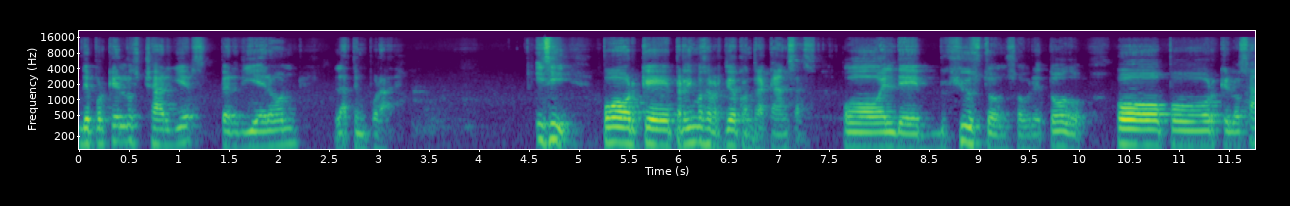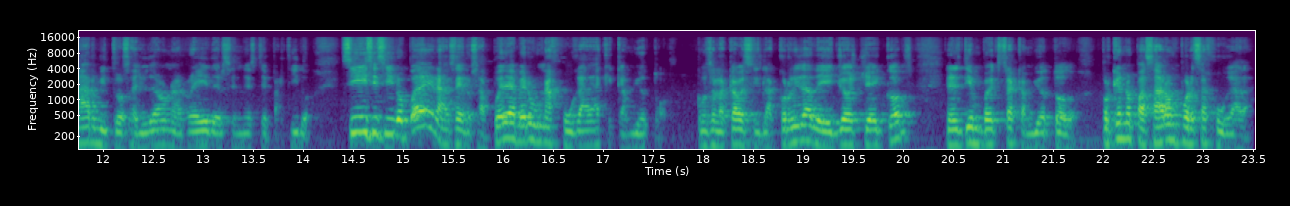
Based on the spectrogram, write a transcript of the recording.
de por qué los Chargers perdieron la temporada. Y sí, porque perdimos el partido contra Kansas o el de Houston sobre todo, o porque los árbitros ayudaron a Raiders en este partido. Sí, sí, sí, lo pueden hacer, o sea, puede haber una jugada que cambió todo. Como se lo acaba de decir, la corrida de Josh Jacobs en el tiempo extra cambió todo. ¿Por qué no pasaron por esa jugada?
